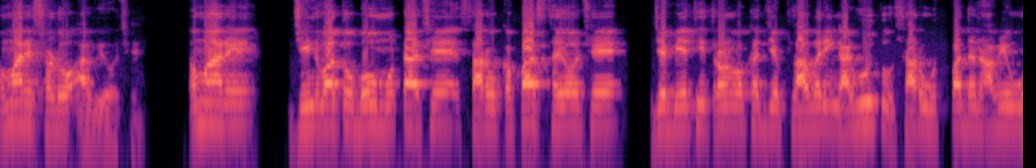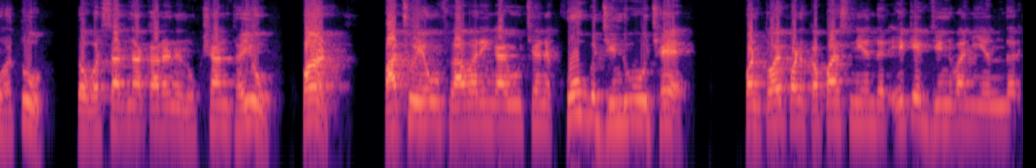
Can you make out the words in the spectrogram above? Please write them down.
અમારે સડો આવ્યો છે. અમારે જીંડવા તો બહુ મોટા છે, સારો કપાસ થયો છે. જે બેથી ત્રણ વખત જે ફ્લાવરિંગ આવ્યું હતું, સારું ઉત્પાદન આવે એવું હતું, તો વરસાદના કારણે નુકસાન થયું. પણ પાછું એવું ફ્લાવરિંગ આવ્યું છે ને ખૂબ ઝીંડવું છે. પણ તોય પણ કપાસની અંદર, એક એક ઝીંડવાની અંદર,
